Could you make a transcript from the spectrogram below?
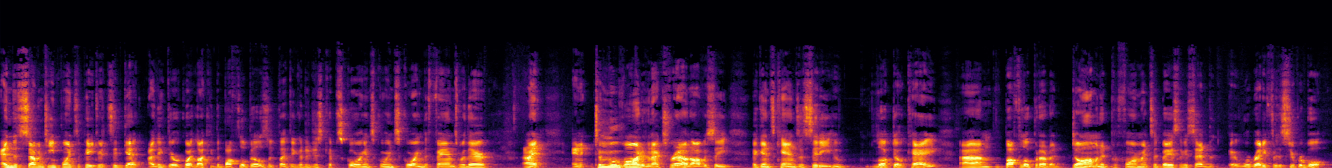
and the 17 points the Patriots did get, I think they were quite lucky. The Buffalo Bills looked like they could have just kept scoring and scoring and scoring. The fans were there. All right. And to move on to the next round, obviously, against Kansas City, who looked okay, um, Buffalo put out a dominant performance and basically said, We're ready for the Super Bowl.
